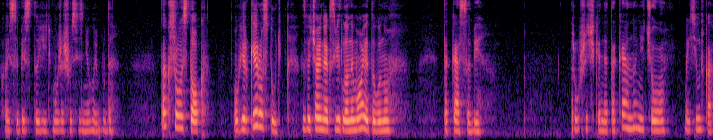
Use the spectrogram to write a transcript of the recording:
хай собі стоїть, може, щось із нього й буде. Так що ось так. Огірки ростуть. Звичайно, як світла немає, то воно таке собі. Трошечки не таке, ну нічого. Мисюлька.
